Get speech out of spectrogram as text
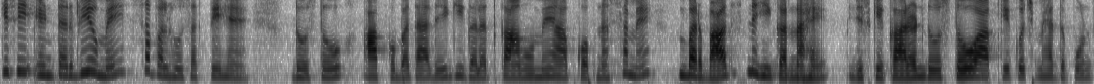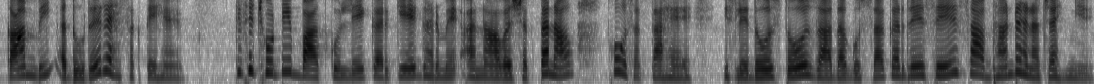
किसी इंटरव्यू में सफल हो सकते हैं। दोस्तों, आपको बता दें कि गलत कामों में आपको अपना समय बर्बाद नहीं करना है, जिसके कारण दोस्तों, आपके कुछ महत्वपूर्ण काम भी अधूरे रह सकते हैं। किसी छोटी बात को लेकर के घर में अनावश्यक तनाव हो सकता है। इसलिए दोस्तों, ज़्यादा गुस्सा करने से सावधान रहना चाहिए।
